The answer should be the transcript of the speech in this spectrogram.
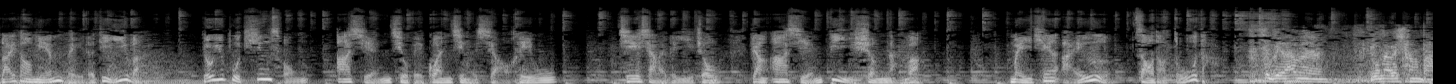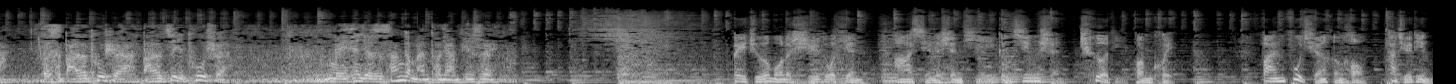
来到缅北的第一晚，由于不听从，阿贤就被关进了小黑屋。接下来的一周，让阿贤毕生难忘。每天挨饿，遭到毒打，就被他们用那个枪打，不是打的吐血啊，打的自己吐血。每天就是三个馒头，两瓶水。被折磨了十多天，阿贤的身体跟精神彻底崩溃。反复权衡后，他决定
